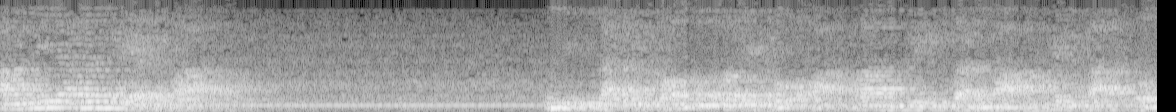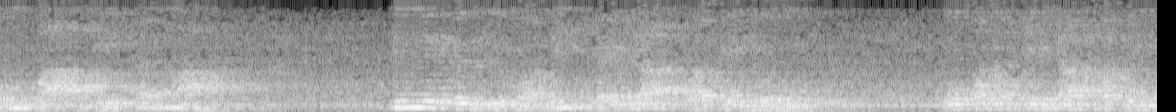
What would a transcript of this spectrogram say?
อันนี้ไม่แน่ว่านิสัยของเราทุกข์มันดีกันมาให้สะสมความดีกันมาจึงไม่ขึ้นอยู่ว่านิสัยละปฏิโยอุปนิสัยปฏิโย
